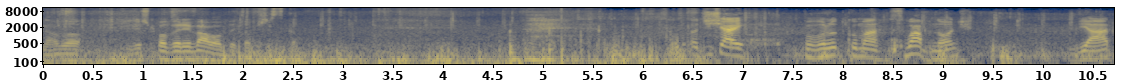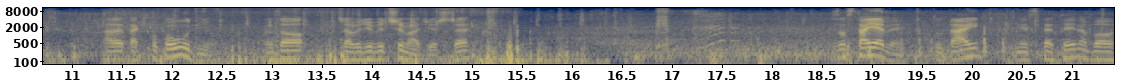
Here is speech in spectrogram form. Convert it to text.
no bo przecież powyrywałoby to wszystko. No dzisiaj powolutku ma słabnąć wiatr, ale tak po południu. No to trzeba będzie wytrzymać jeszcze. Zostajemy tutaj, niestety, no bo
